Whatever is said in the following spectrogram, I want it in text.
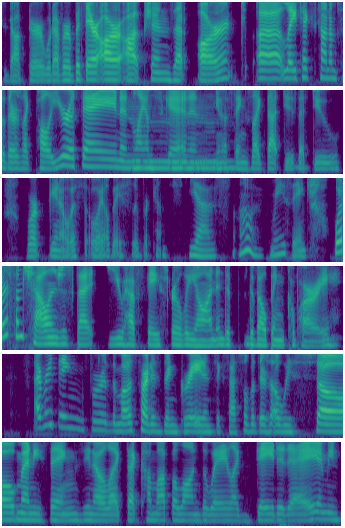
your doctor or whatever. But there are options that aren't uh, latex condoms. So there's like polyurethane and lambskin and you know Mm. things like that do that do work, you know, with oil-based lubricants. Yes. Oh, amazing. What are some challenges that you have faced early on in de- developing Kopari? everything for the most part has been great and successful but there's always so many things you know like that come up along the way like day to day i mean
